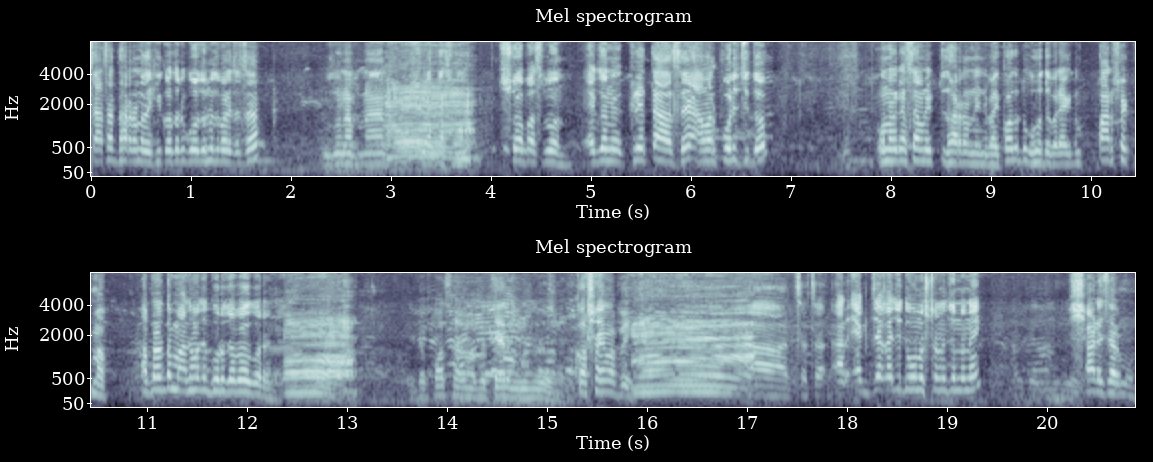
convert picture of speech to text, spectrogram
চাচার ধারণা দেখি কতটুকু ওজন হতে পারে চাচা? ওজন আপনার সোয়া পাঁচ বোন একজন ক্রেতা আছে আমার পরিচিত। ওনার কাছে আমরা একটু ধারণা নিই ভাই কতটুকু হতে পারে? একদম পারফেক্ট মাপ আপনারা তো মাঝে মাঝে গরু জবাই করেন। এটা কষার মতো চার মন হবে কষাই মাপে? আচ্ছা আচ্ছা। আর এক জায়গায় যদি অনুষ্ঠানের জন্য নেই? সাড়ে চার মন।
